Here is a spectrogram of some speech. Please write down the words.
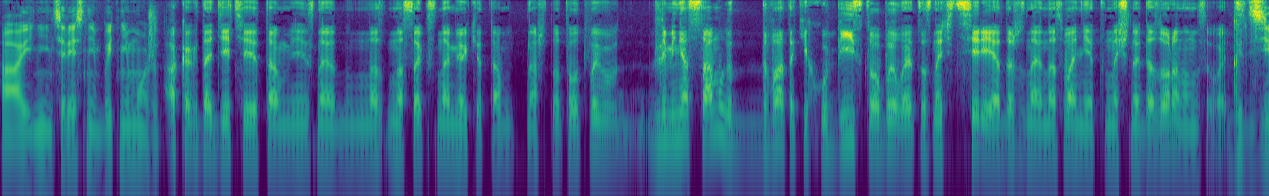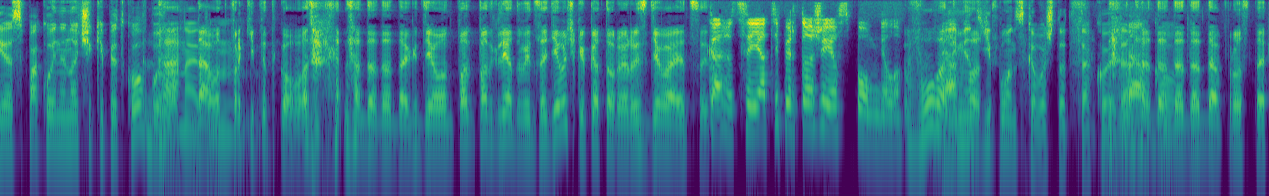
а, и неинтереснее быть не может. А когда дети там, я не знаю, на, на секс намеки там на что-то. Вот вы, для меня самых два таких убийства было. Это значит серия, я даже знаю название, это «Ночной дозор» она называется. Где «Спокойной ночи Кипятков» было да, на этом? Да, вот про Кипяткова. Да-да-да, где он подглядывает за девочкой, которая раздевается. Кажется, я теперь тоже ее вспомнила. Вот. Элемент вот. японского что-то такое, да? Да-да-да, просто.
